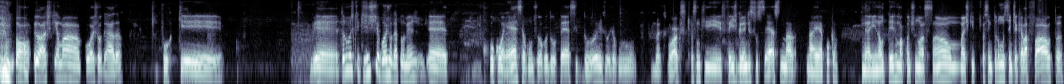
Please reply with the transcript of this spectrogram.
Bom, eu acho que é uma boa jogada, porque é, todo mundo que, que a gente chegou a jogar, pelo menos, é, ou conhece algum jogo do PS2 ou de algum do Xbox, tipo assim, que fez grande sucesso na, na época, né, e não teve uma continuação, mas que, tipo assim, todo mundo sente aquela falta.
